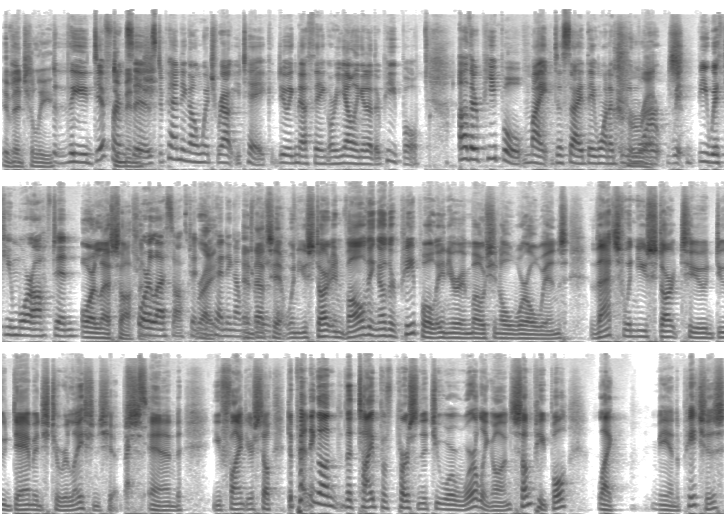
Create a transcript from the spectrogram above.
Eventually the difference diminish. is depending on which route you take, doing nothing or yelling at other people. Other people might decide they want to be more be with you more often or less often. or less often, Right. depending on which and that's it. go. When you start involving other people in your emotional whirlwinds, that's when you start to do damage to relationships. Right. And you find yourself, depending on the type of person that you are whirling on, some people, like me and the Peaches,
